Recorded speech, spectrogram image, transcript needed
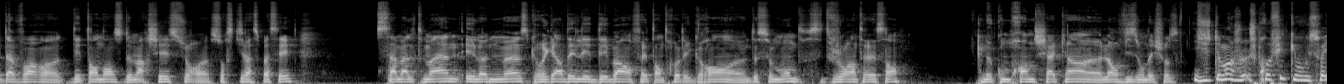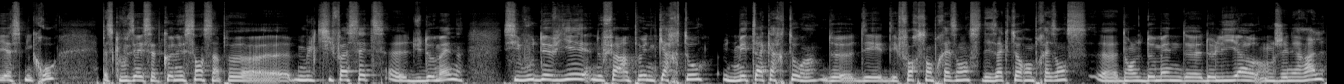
d'avoir euh, des tendances de marché sur, sur ce qui va se passer. Sam Altman, Elon Musk, regardez les débats en fait entre les grands de ce monde, c'est toujours intéressant de comprendre chacun euh, leur vision des choses. Justement, je, je profite que vous soyez à ce micro, parce que vous avez cette connaissance un peu euh, multifacette euh, du domaine. Si vous deviez nous faire un peu une carto, une méta-carto, hein, de, des, des forces en présence, des acteurs en présence euh, dans le domaine de, de l'IA en général,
